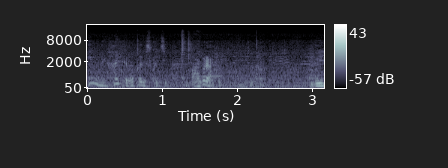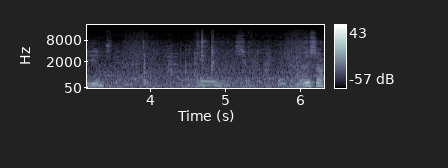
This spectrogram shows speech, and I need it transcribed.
今ね入ったばっかりです口。はい。ほら。V 字にして。よいしょ。とよいしょ。オッ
